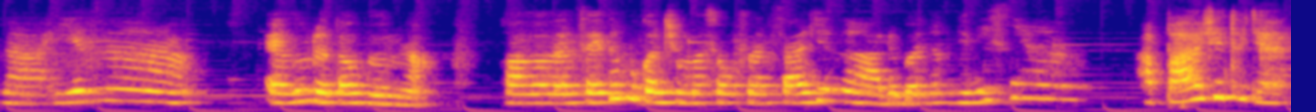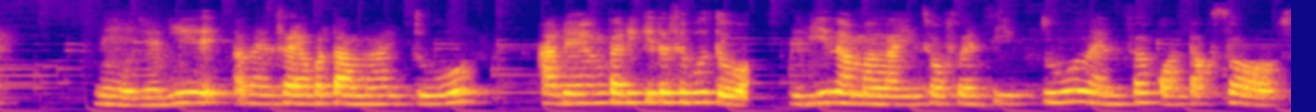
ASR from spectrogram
nah iya nah eh lu udah tahu belum nak kalau lensa itu bukan cuma soft lens aja nah ada banyak jenisnya Apa aja tuh, Jar? Nih, jadi lensa yang pertama itu ada yang tadi kita sebut tuh. Jadi nama lain soft lens itu lensa kontak soft.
